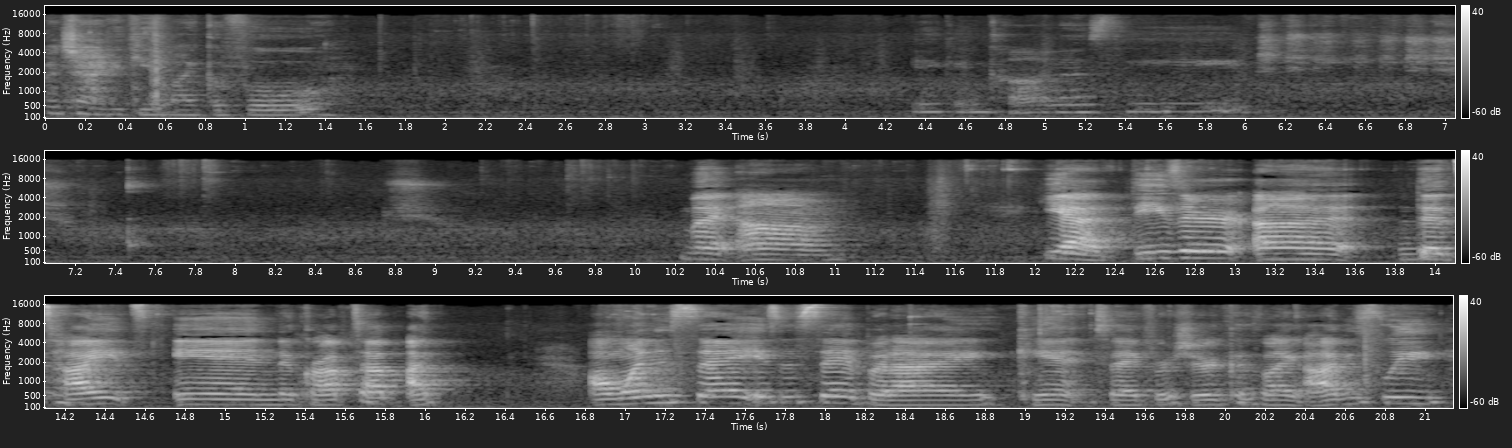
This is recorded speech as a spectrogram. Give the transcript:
I'm gonna try to get like a full. You can kind of see. But um yeah, these are uh, the tights and the crop top. I I want to say it's a set, but I can't say for sure because like obviously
